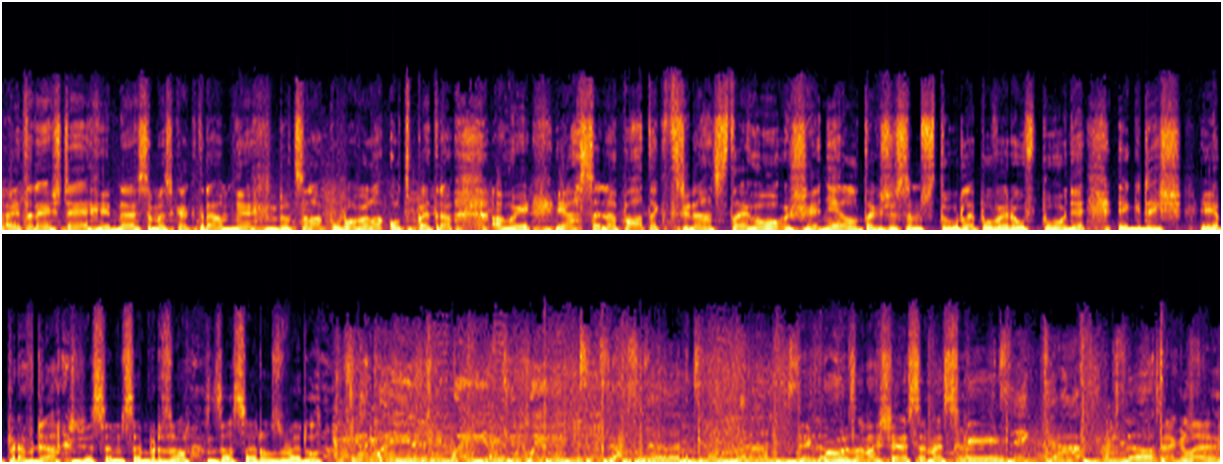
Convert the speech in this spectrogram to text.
A je tady ještě jedna SMS, která mě docela pobavila od Petra. Ahoj, já se na pátek 13. ženil, takže jsem s touhle pověrou v pohodě, i když je pravda, že jsem se brzo zase rozvedl. Děkuju za vaše SMSky. Takhle,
